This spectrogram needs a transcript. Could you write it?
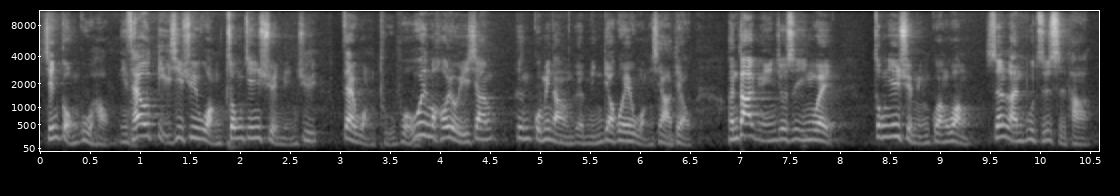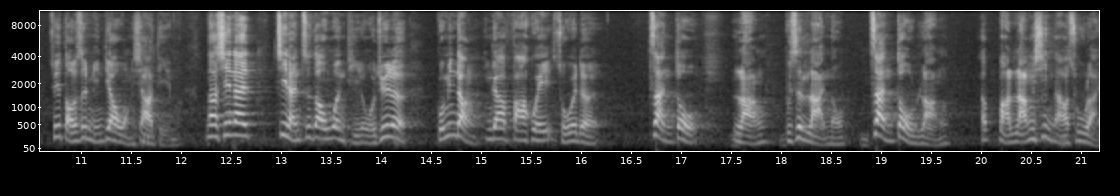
先巩固好，你才有底气去往中间选民去再往突破。为什么侯友宜像跟国民党的民调会往下掉？很大原因就是因为中间选民观望，深蓝不支持他，所以导致民调往下跌嘛。那现在既然知道问题了，我觉得国民党应该发挥所谓的战斗狼，不是懒哦，战斗狼，要把狼性拿出来，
